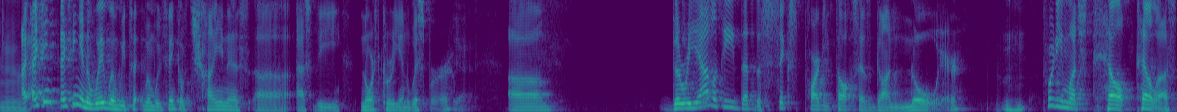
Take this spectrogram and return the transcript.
Yeah, I, I think I think in a way when we t- when we think of China's uh, as the North Korean whisperer, um, the reality that the six party talks has gone nowhere, pretty much tell tell us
